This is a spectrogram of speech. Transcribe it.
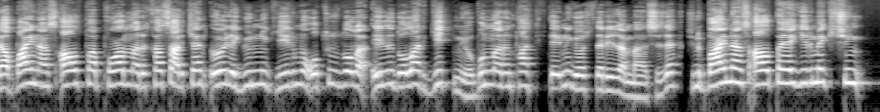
Ya Binance Alpha puanları kasarken öyle günlük 20, 30 dolar, 50 dolar gitmiyor. Bunların taktiklerini göstereceğim ben size. Şimdi Binance Alpha'ya girmek için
